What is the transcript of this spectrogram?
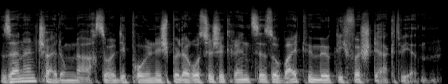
Seiner Entscheidung nach soll die polnisch-belarussische Grenze so weit wie möglich verstärkt werden.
